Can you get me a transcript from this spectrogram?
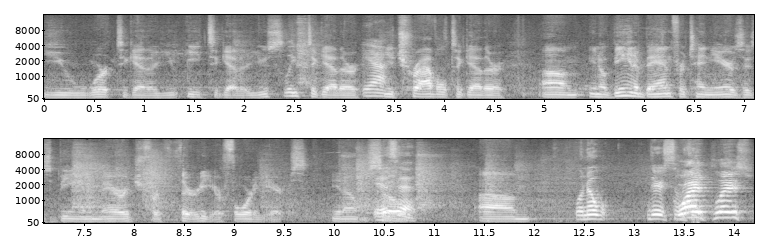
you work together, you eat together, you sleep together, Yeah. you travel together. Um, you know, being in a band for ten years is being in a marriage for thirty or forty years. You know, Is so it? Um, well, no. There's some, quiet place.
